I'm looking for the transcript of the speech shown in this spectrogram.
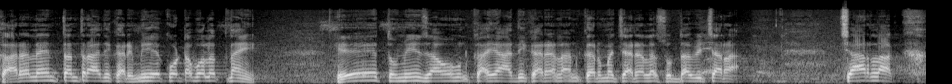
कार्यालयीन तंत्र अधिकारी मी हे खोटं बोलत नाही. हे तुम्ही जाऊन काही अधिकाऱ्याला आणि कर्मचाऱ्याला सुद्धा विचारा. चार लाख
